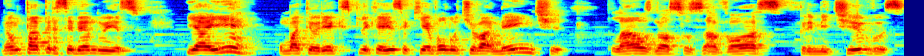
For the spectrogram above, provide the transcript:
não está percebendo isso. E aí, uma teoria que explica isso é que evolutivamente, lá os nossos avós primitivos,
